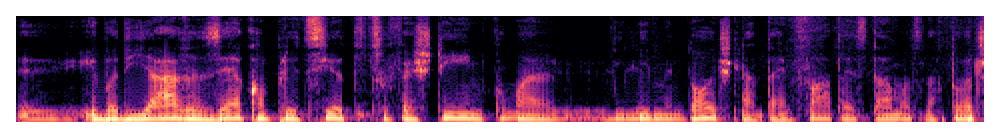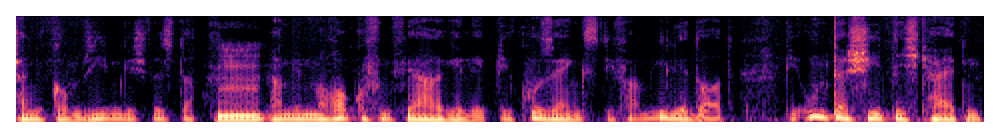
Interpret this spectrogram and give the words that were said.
äh, über die Jahre sehr kompliziert zu verstehen. Guck mal, wir leben in Deutschland. Dein Vater ist damals nach Deutschland gekommen, sieben Geschwister. Dann haben wir in Marokko fünf Jahre gelebt. Die Cousins, die Familie dort, die Unterschiedlichkeiten,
